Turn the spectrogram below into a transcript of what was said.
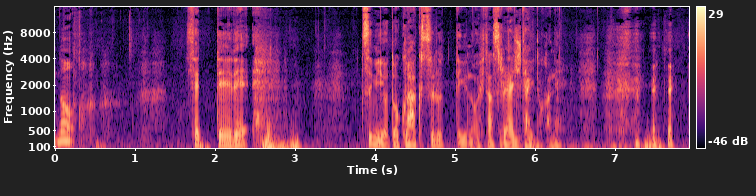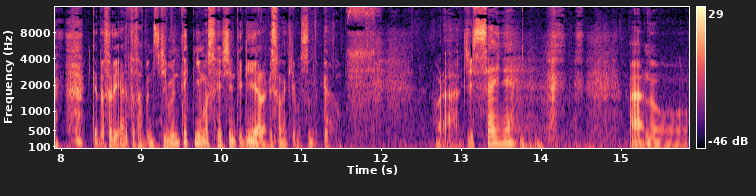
の設定で罪を独白するっていうのをひたすらやりたいとかね。けどそれやると多分自分的にも精神的にやられそうな気もするんだけど。ほら実際ねあの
